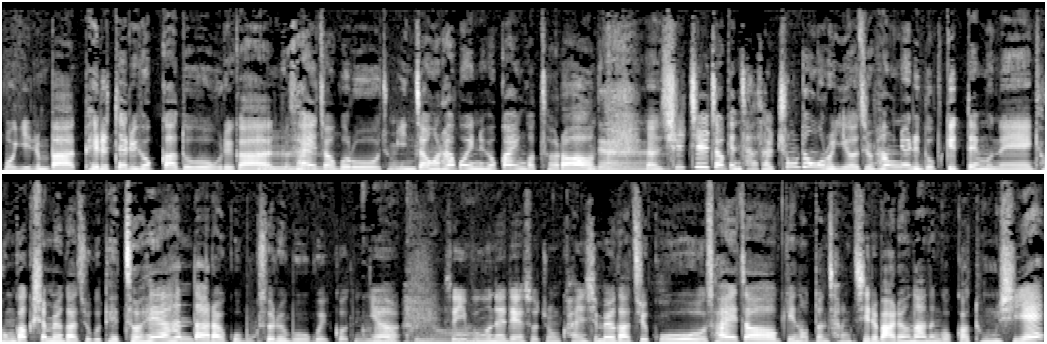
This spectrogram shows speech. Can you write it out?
뭐 이른바 베르테르 효과도 우리가 음. 사회적으로 좀 인정을 하고 있는 효과인 것처럼 네. 실질적인 자살 충동으로 이어질 확률이 높기 때문에 경각심을 가지고 대처해야 한다라고 목소리를 모으고 있거든요. 그렇군요. 그래서 이 부분에 대해서 좀 관심을 가지고 사회적인 어떤 장치를 마련하는 것과 동시에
